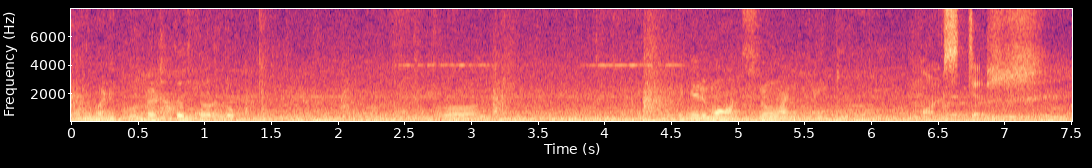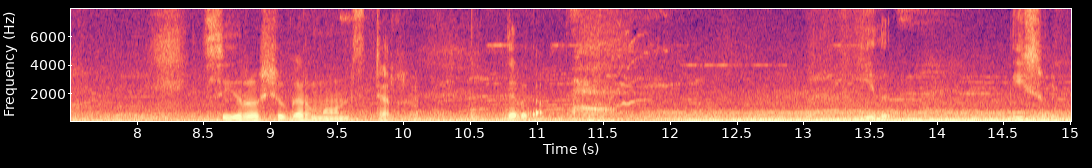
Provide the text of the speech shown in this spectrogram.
രണ്ട് മണിക്കൂറിന്റെ അടുത്തെന്തുള്ളൂ അപ്പോൾ പിന്നെ ഒരു മോൺസ്റ്ററും വാങ്ങിക്കും മോൺസ്റ്റർ സീറോ ഷുഗർ മോൺസ്റ്റർ ഇതെടുക്കാം ഇത്. One.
